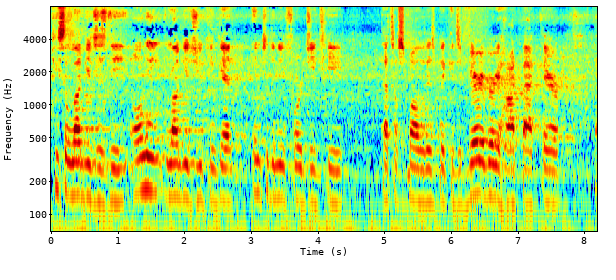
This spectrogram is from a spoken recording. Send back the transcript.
piece of luggage is the only luggage you can get into the new Ford GT. That's how small it is, but it's very, very hot back there. Uh,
